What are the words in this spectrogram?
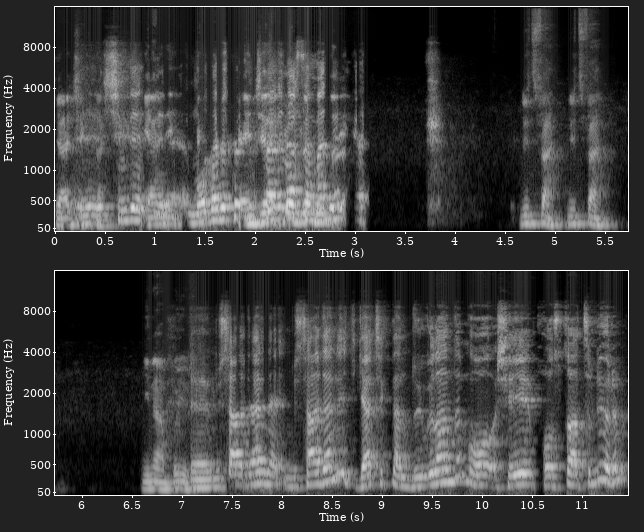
Gerçekten. Ee, şimdi yani, e, moderatör müsaade edersen ben de Lütfen, lütfen. İnan buyur. Ee, müsaadenle, müsaadenle gerçekten duygulandım. O şeyi postu hatırlıyorum.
